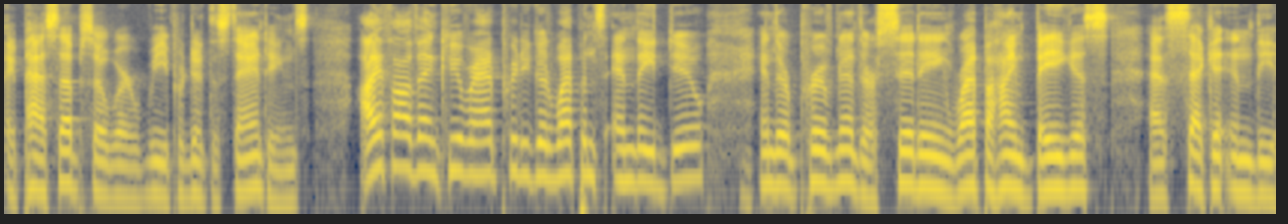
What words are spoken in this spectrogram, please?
a past episode where we predict the standings, I thought Vancouver had pretty good weapons, and they do, and they're proving it. They're sitting right behind Vegas as second in the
